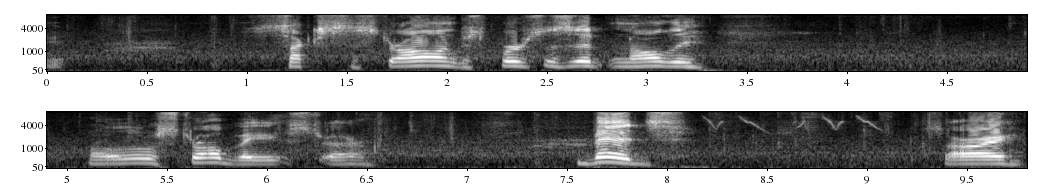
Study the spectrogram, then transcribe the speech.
it sucks the straw and disperses it in all the all the little straw base, uh, beds. Sorry.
